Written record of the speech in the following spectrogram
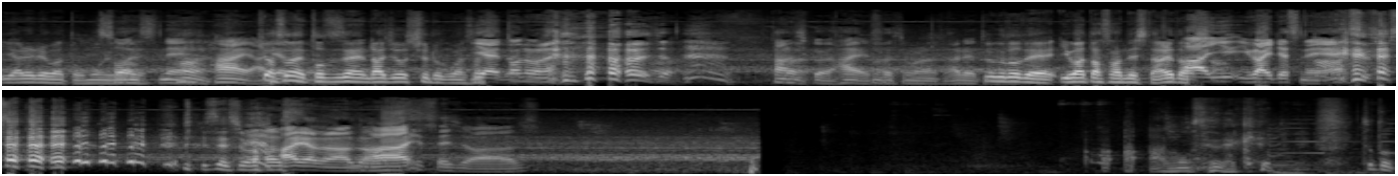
やれればと思います。そうですね。はい。はい。今日はそれ突然ラジオ収録までさいせてやとんでもない。い 楽しくはいさせてもらいます。ありがといううといことで、岩田さんでした。ありがとうございまい岩井ですね。失礼します。ありがとうございます。はい失礼します。ああのせだけ。ちょっと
